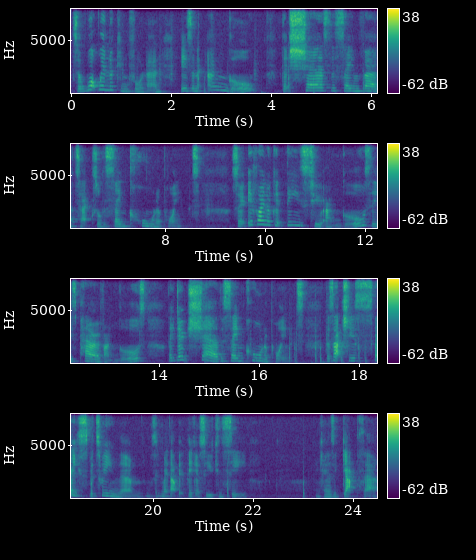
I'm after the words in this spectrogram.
so what we're looking for then is an angle that shares the same vertex or the same corner point. So if I look at these two angles, these pair of angles, they don't share the same corner point. There's actually a space between them. I'm just going to make that a bit bigger so you can see. Okay, there's a gap there.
